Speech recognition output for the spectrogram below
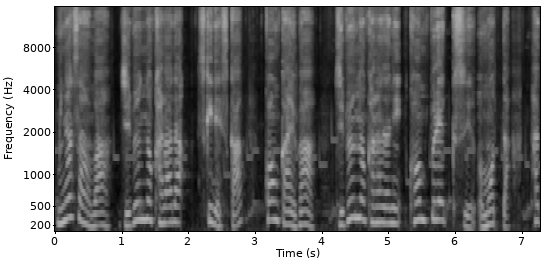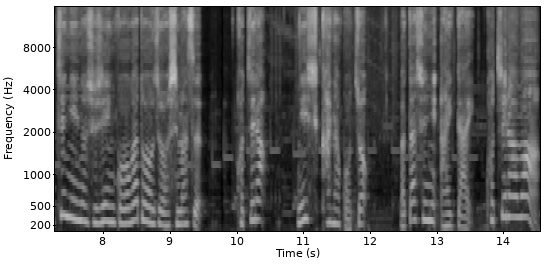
皆さんは自分の体好きですか？今回は自分の体にコンプレックスを持った8人の主人公が登場します。こちら、西加奈子著、私に会いたい。こちらは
